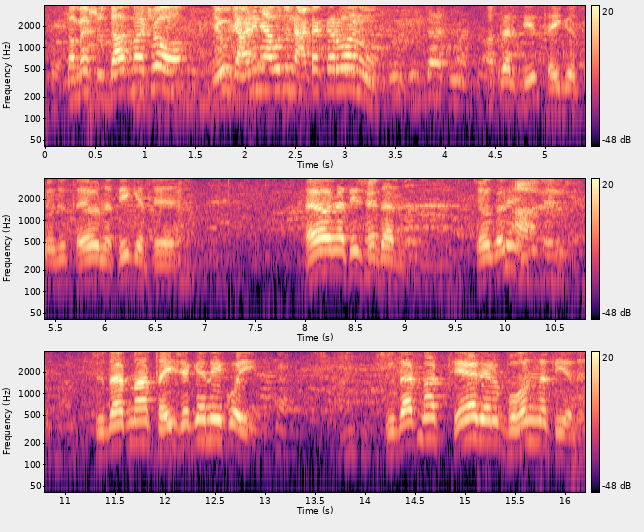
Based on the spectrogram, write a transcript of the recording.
છે. તમે શુદ્ધાત્મા છો એવું જાણીને આ બધું નાટક કરવાનું. શુદ્ધાત્મા છું. અગરથી થઈ ગયો છો હજુ થયો નથી કે છે? થયો નથી શુદ્ધાત્મા. જો કરી શુદ્ધાત્મા થઈ શકે નહીં કોઈ. શુદ્ધાત્મા છે જ એનું ભવન નથી એને.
